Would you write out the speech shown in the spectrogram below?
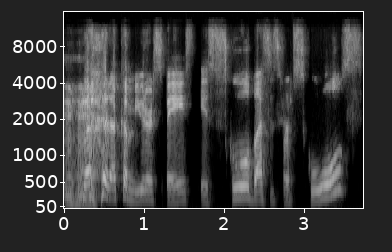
mm-hmm. but a commuter space is school buses for schools.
